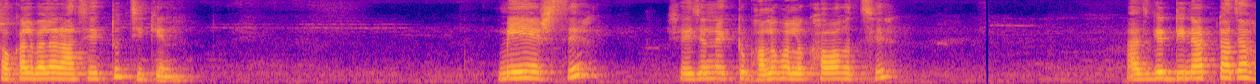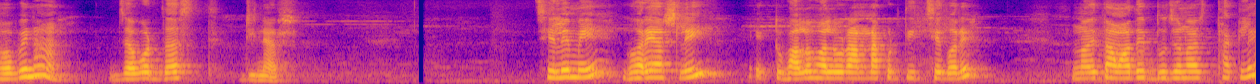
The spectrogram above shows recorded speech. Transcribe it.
সকালবেলার আছে একটু চিকেন। মেয়ে এসছে, সেই জন্য একটু ভালো ভালো খাওয়া হচ্ছে। আজকের ডিনারটা যা হবে না, জবরদস্ত ডিনার। ছেলে মেয়ে ঘরে আসলেই একটু ভালো ভালো রান্না করতে ইচ্ছে করে, নয়তো আমাদের দুজনার থাকলে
